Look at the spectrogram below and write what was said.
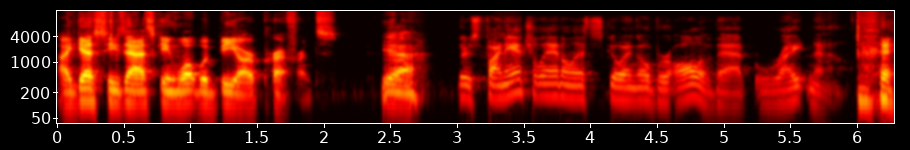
I guess he's asking what would be our preference. Yeah. there's financial analysts going over all of that right now. yeah.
